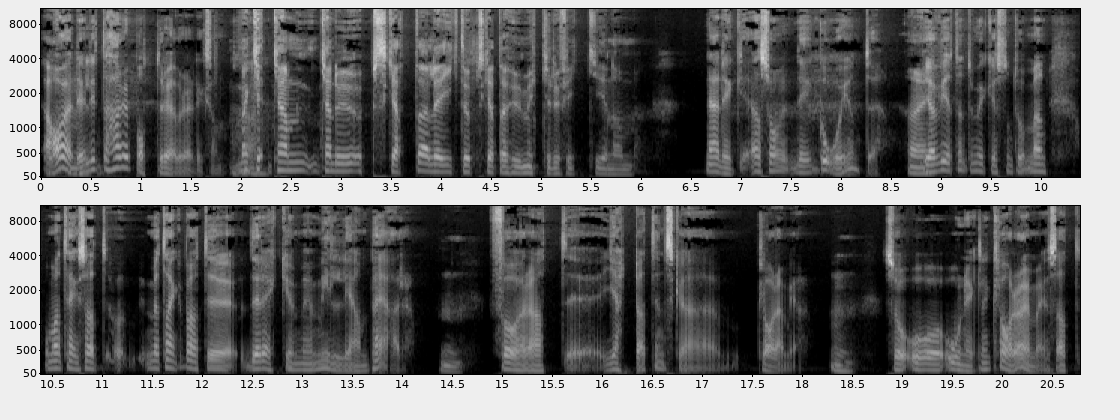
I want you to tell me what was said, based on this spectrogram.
Ja, det är lite Harry Potter över det liksom. Men kan, kan du uppskatta, eller gick det uppskatta hur mycket du fick genom? Nej, det, alltså, det går ju inte. Nej. Jag vet inte hur mycket som tog, men om man tänker så att med tanke på att det, det räcker med milliampere mm. för att eh, hjärtat inte ska klara mer. Mm. Så och onekligen klarar det mig så att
